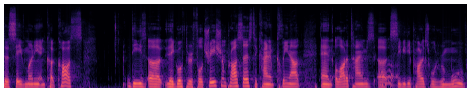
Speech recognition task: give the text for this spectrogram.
to save money and cut costs these uh they go through a filtration process to kind of clean out and a lot of times uh, Oh. cbd products will remove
